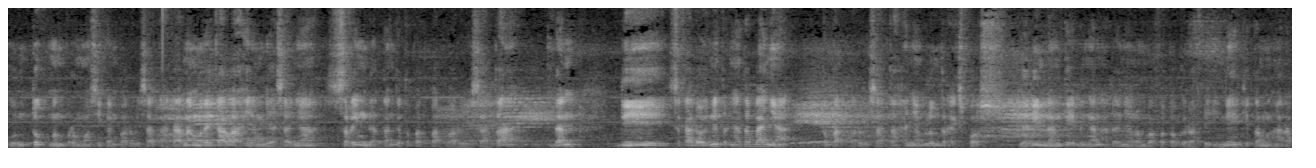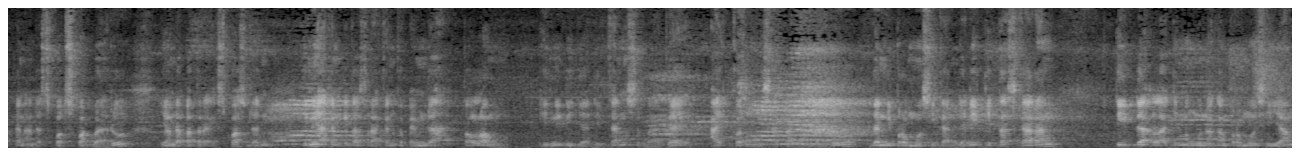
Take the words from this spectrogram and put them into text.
untuk mempromosikan pariwisata karena mereka lah yang biasanya sering datang ke tempat-tempat pariwisata dan di Skadau ini ternyata banyak tempat pariwisata hanya belum terekspos. Jadi nanti dengan adanya lomba fotografi ini kita mengharapkan ada spot-spot baru yang dapat terekspos dan ini akan kita serahkan ke Pemda. Tolong ini dijadikan sebagai ikon wisata yang baru dan dipromosikan. Jadi kita sekarang tidak lagi menggunakan promosi yang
